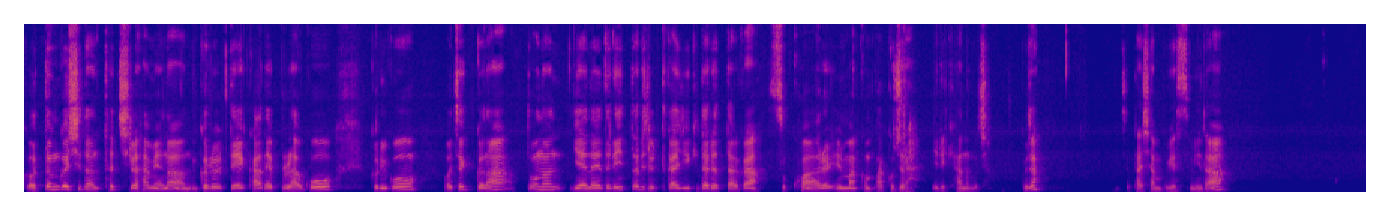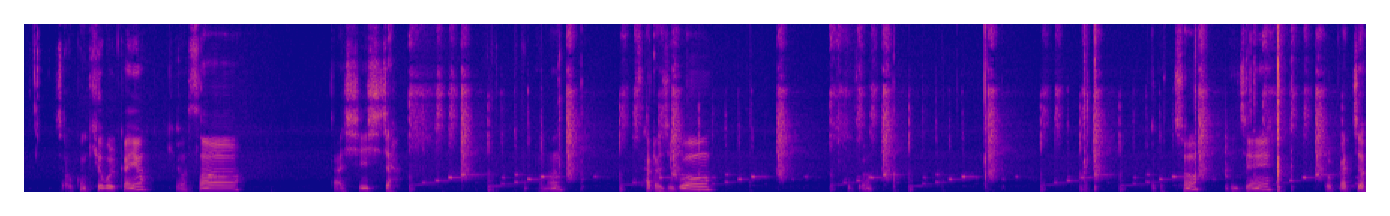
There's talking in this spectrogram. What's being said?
어떤 것이든 터치를 하면은 그럴 때 got apple하고 그리고 어쨌거나 또는 얘네들이 떨어질 때까지 기다렸다가 스코어를 1만큼 바꿔주라 이렇게 하는 거죠. 그죠? 다시 한번 보겠습니다. 조금 키워볼까요? 키워서 다시 시작. 사라지고 그죠? 그렇죠? 이제 똑같죠?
